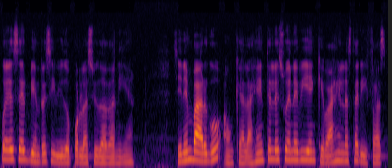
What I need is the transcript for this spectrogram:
puede ser bien recibido por la ciudadanía. Sin embargo, aunque a la gente le suene bien que bajen las tarifas,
